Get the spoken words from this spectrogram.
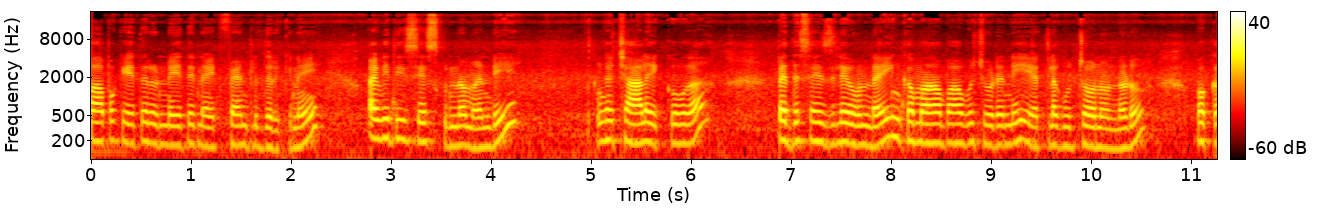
పాపకైతే రెండు అయితే నైట్ ప్యాంట్లు దొరికినాయి. అవి తీసేసుకున్నామండి. ఇంకా చాలా ఎక్కువగా పెద్ద సైజులే ఉన్నాయి. ఇంకా మా బాబు చూడండి ఎట్లా కూర్చొని ఉండడు ఒక్క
